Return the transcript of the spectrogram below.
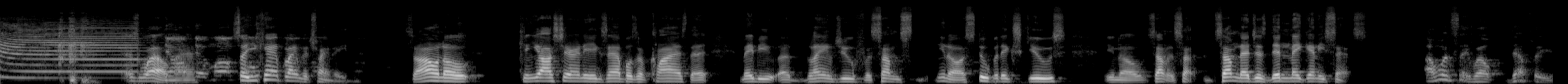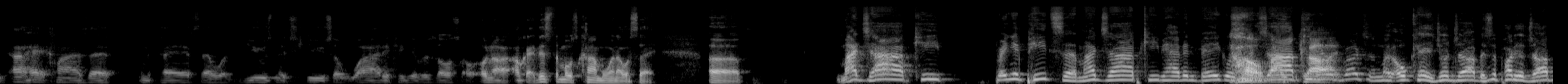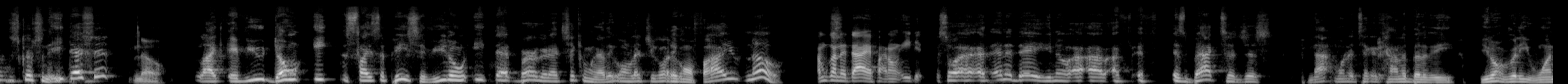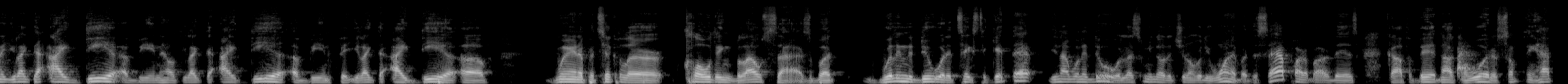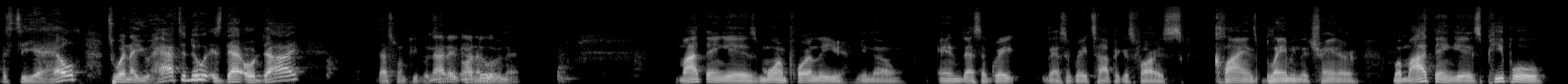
That's wild, man. So you can't blame the trainer either. So I don't know. Can y'all share any examples of clients that maybe uh, blamed you for some, you know, a stupid excuse, you know, something, some- something that just didn't make any sense? I would say, well, definitely, I had clients that in the past that would use an excuse of why they could get results. Oh, oh, no, okay, this is the most common one I would say. Uh, my job keep bringing pizza. My job keep having bagels. Oh, my my job keep having God. brunches. I'm like, okay, it's your job. Is it part of your job description to eat that shit? no Like, if you don't eat the slice of pizza, if you don't eat that burger, that chicken wing, are they gonna let you go? They're gonna fire you? No. I'm gonna die if I don't eat it. so a- at the end of the day, you know, I, I, I if it's back to just not want to take accountability. You don't really want it. You like the idea of being healthy. You like the idea of being fit. You like the idea of wearing a particular clothing blouse size, but willing to do what it takes to get that. You're not willing to do it. Well, lets me know that you don't really want it. But the sad part about it is, God forbid, knock on wood, if something happens to your health to where now you have to do it, is that or die. That's when people Now they me gonna kind of do it. moving that. my thing is more importantly, you know, and that's a great that's a great topic as far as clients blaming the trainer. But my thing is people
